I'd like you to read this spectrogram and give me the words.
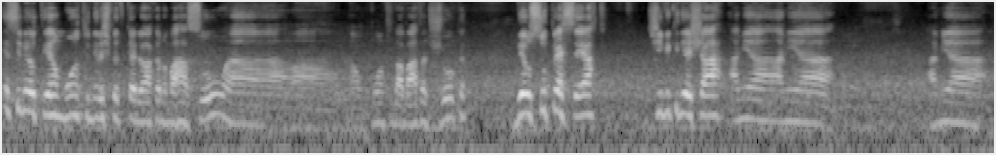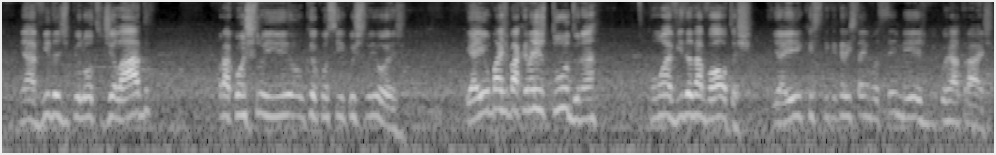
Esse meu termo, monto Minas Espeto Carioca no Barra Sul, a, a, a, um ponto da Barra da Tijuca, deu super certo. Tive que deixar a minha, a minha, a minha minha vida de piloto de lado para construir o que eu consegui construir hoje. E aí o mais bacana de tudo, né? Com a vida dá voltas. E aí que você tem que acreditar em você mesmo e correr atrás.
